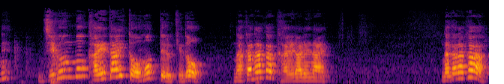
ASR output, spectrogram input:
ね自分も変えたいと思ってるけどなかなか変えられない。なかなか、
